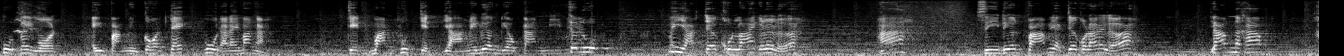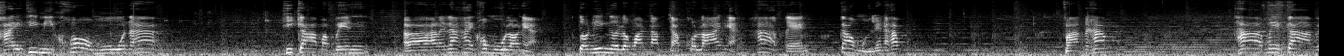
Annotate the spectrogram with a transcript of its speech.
พูดไม่หมด ไอ้ฝั่งหนึ่งโกเต็กพูดอะไรบ้างอะเจ็ดวันพูดเจ็ดอย่างในเรื่องเดียวกันมีไหมสรุปไม่อยากเจอคนร้ายกันเลยเหรอฮะสี่เดือนฝ่าไม่อยากเจอคนร้ายเลยเหรอย้ำนะครับ ใครที่มีข้อมูลนะฮะที่กล้ามาเป็นเอ่ออะไรนะให้ข้อมูลเราเนี่ย ตอนนี้เงินรางวัลนำจับคนร้ายเนี่ยห้าแสนเก้าหมื่นเลยนะครับ ฝากนะครับ ถ้าไม่กล้าไป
